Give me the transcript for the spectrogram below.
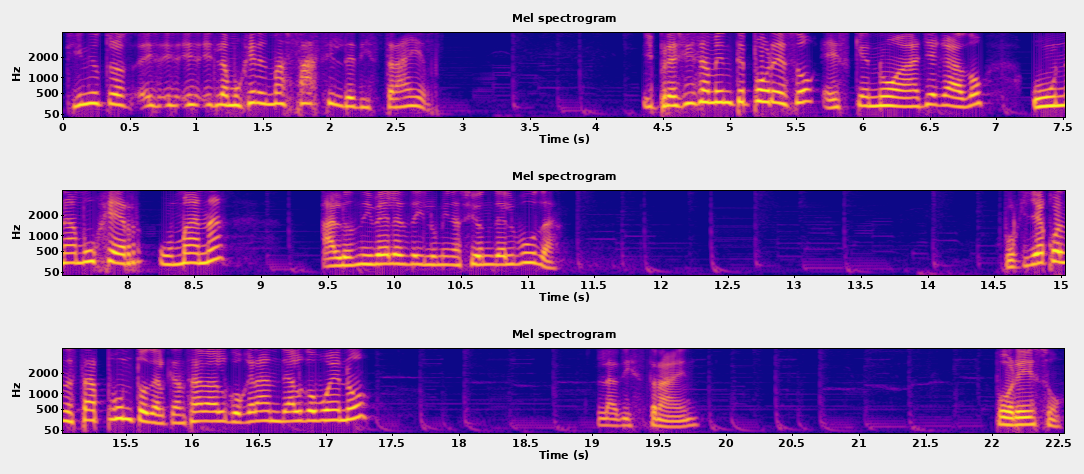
Tiene otros, es, la mujer es más fácil de distraer. Y precisamente por eso es que no ha llegado una mujer humana a los niveles de iluminación del Buda. Porque ya cuando está a punto de alcanzar algo grande, algo bueno, la distraen. Por eso,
